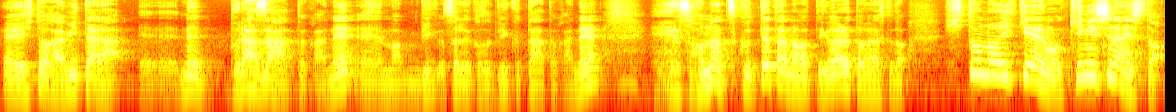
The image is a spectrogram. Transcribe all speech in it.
えー、人が見たら、えー、ね、ブラザーとかね、えー、まあそれこそビクターとかね、えー、そんなん作ってたの？って言われると思いますけど、人の意見を気にしない人、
